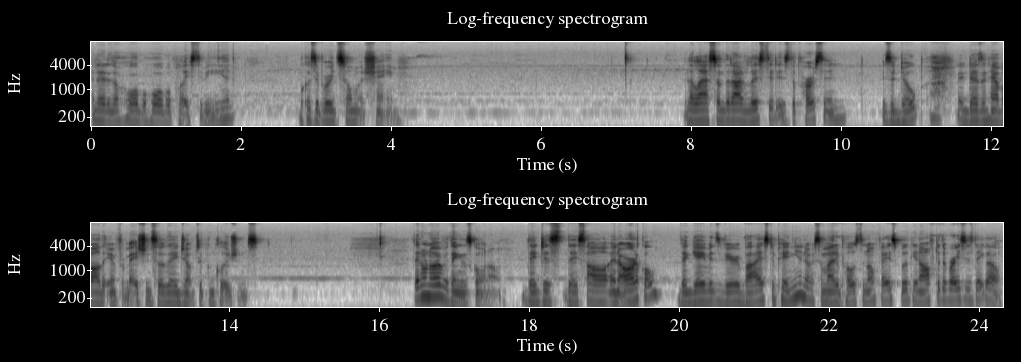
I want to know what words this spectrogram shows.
And that is a horrible, horrible place to be in because it breeds so much shame. And the last one that I've listed is the person is a dope and doesn't have all the information, so they jump to conclusions. They don't know everything that's going on. They just they saw an article that gave its very biased opinion, or somebody posted on Facebook, and off to the races they go.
